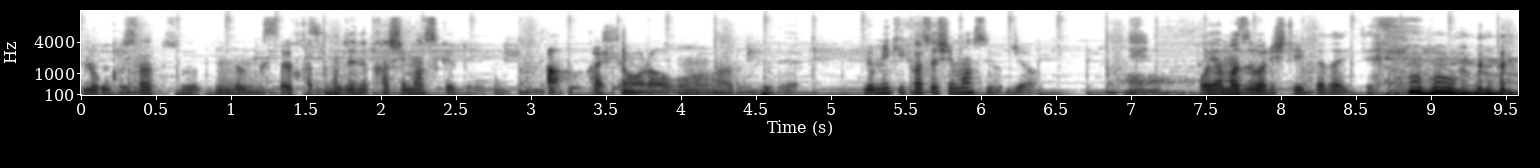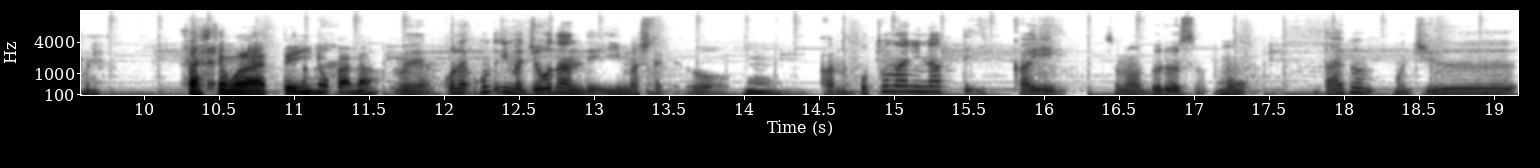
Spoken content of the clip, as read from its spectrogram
？6冊、うん六冊全然貸しますけど。あ、貸してもらおううん、わ。あるんで。読み聞かせしますよ、じゃあ。お山座りしていただいて。う んさせてもらっていいのかな？でもね、これ、本当今冗談で言いましたけど、うん。あの大人になって一回、そのブルース、もう、だいぶもう 10,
